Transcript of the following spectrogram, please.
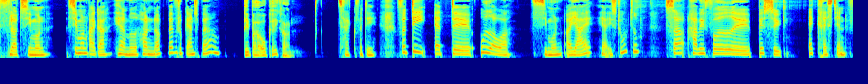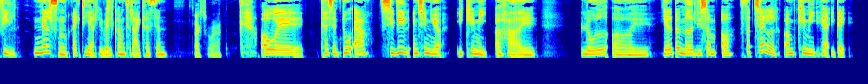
Flot, Simon. Simon rækker hermed hånden op. Hvad vil du gerne spørge om? Det er bare okay, Karen. Tak for det. Fordi at øh, udover Simon og jeg her i studiet, så har vi fået øh, besøg af Christian Fil Nielsen. Rigtig hjertelig velkommen til dig, Christian. Tak skal du have. Og øh, Christian, du er civilingeniør i kemi og har øh, lovet at øh, hjælpe med ligesom at fortælle om kemi her i dag.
